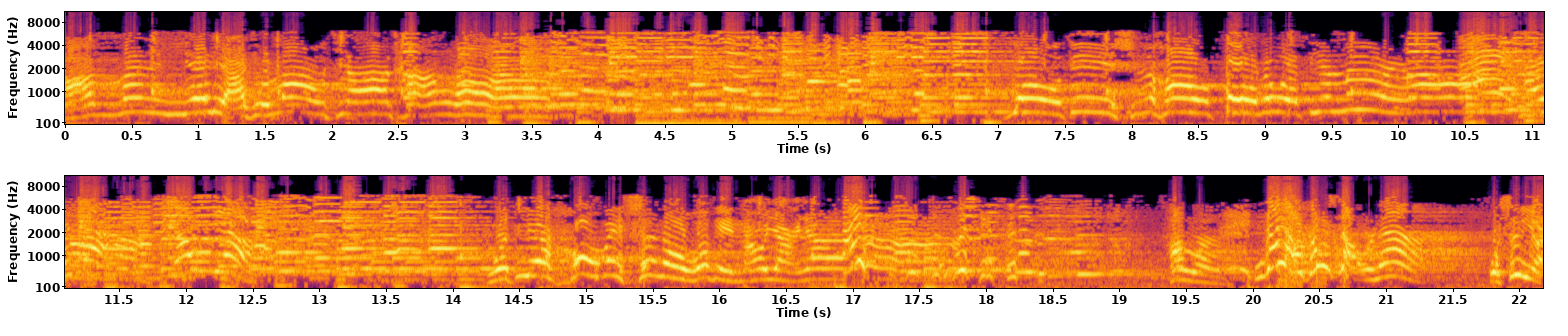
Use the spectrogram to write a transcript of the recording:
俺们爷俩就唠家常啊。时候逗着我爹乐啊。哎，孩子，高兴。我爹后背刺挠，我给挠痒痒。哎，不行，唱啊！你咋老动手呢？我是你儿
